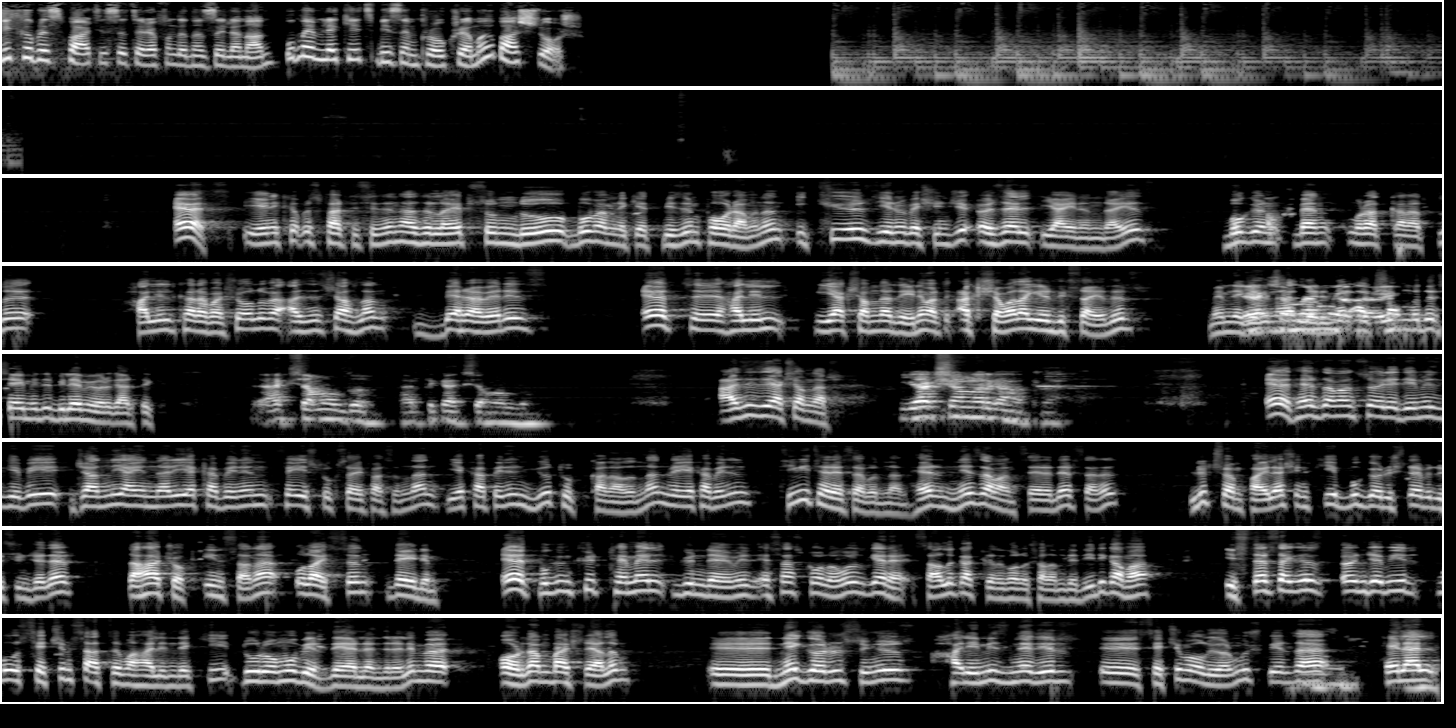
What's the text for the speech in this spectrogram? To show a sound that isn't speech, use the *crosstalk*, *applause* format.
Yeni Kıbrıs Partisi tarafından hazırlanan Bu Memleket Bizim programı başlıyor. Evet, Yeni Kıbrıs Partisi'nin hazırlayıp sunduğu Bu Memleket Bizim programının 225. özel yayınındayız. Bugün ben Murat Kanatlı, Halil Karabaşoğlu ve Aziz Şahlan beraberiz. Evet e, Halil, iyi akşamlar diyelim. Artık akşama da girdik sayılır. Memleketin hallerinde akşam mıdır şey midir bilemiyoruz artık. Akşam oldu. Artık akşam oldu. Aziz iyi akşamlar. İyi akşamlar Kanatlı. Evet her zaman söylediğimiz gibi canlı yayınları YKP'nin Facebook sayfasından, YKP'nin YouTube kanalından ve YKP'nin Twitter hesabından her ne zaman seyrederseniz lütfen paylaşın ki bu görüşler ve düşünceler daha çok insana ulaşsın değilim. Evet bugünkü temel gündemimiz, esas konumuz gene sağlık hakkını konuşalım dediydik ama isterseniz önce bir bu seçim satımı halindeki durumu bir değerlendirelim ve oradan başlayalım e, ne görürsünüz halimiz nedir e, seçim oluyormuş. Bir de helal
